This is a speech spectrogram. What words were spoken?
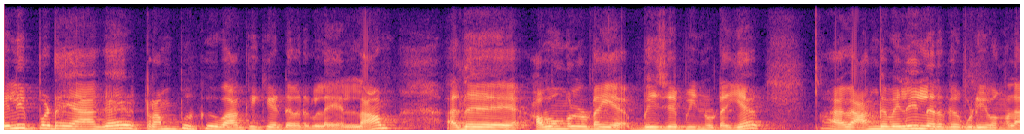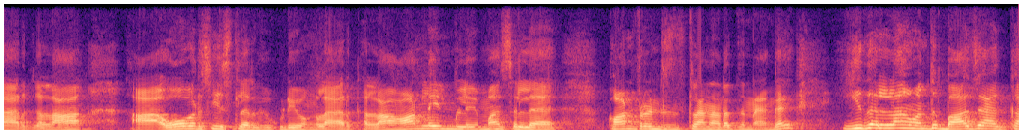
வெளிப்படையாக ட்ரம்ப்புக்கு வாக்கு கேட்டவர்களை எல்லாம் அது அவங்களுடைய பிஜேபியினுடைய அங்கே வெளியில் இருக்கக்கூடியவங்களாக இருக்கலாம் ஓவர்சீஸில் இருக்கக்கூடியவங்களாக இருக்கலாம் ஆன்லைன் மூலயமா சில கான்ஃபரன்சஸ்லாம் நடத்துனாங்க. இதெல்லாம் வந்து பாஜக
